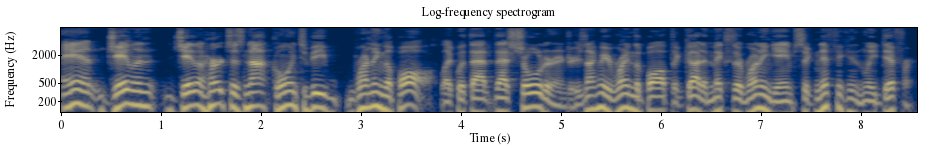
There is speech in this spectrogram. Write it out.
and Jalen Jalen Hurts is not going to be running the ball like with that that shoulder injury. He's not going to be running the ball up the gut. It makes their running game significantly different.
